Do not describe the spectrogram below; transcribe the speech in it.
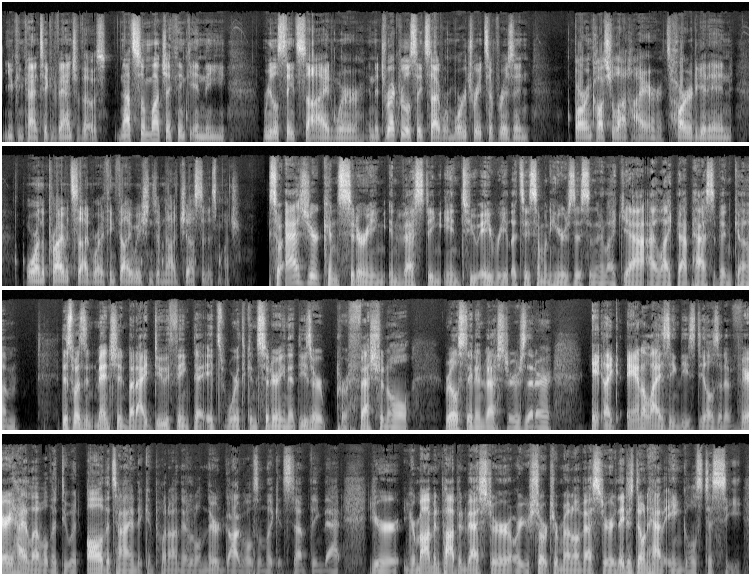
you can kind of take advantage of those. Not so much, I think, in the real estate side, where in the direct real estate side, where mortgage rates have risen, borrowing costs are a lot higher. It's harder to get in or on the private side where I think valuations have not adjusted as much. So, as you're considering investing into a REIT, let's say someone hears this and they're like, yeah, I like that passive income. This wasn't mentioned, but I do think that it's worth considering that these are professional real estate investors that are eh, like analyzing these deals at a very high level that do it all the time that can put on their little nerd goggles and look at something that your your mom and pop investor or your short-term rental investor they just don't have angles to see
